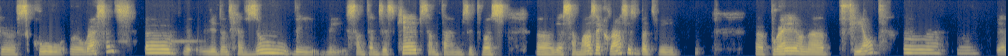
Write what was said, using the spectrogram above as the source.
uh, school uh, lessons. Uh, we don't have Zoom. We, we sometimes escape. Sometimes it was uh, yeah, some other classes, but we uh, play on a field. yeah,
